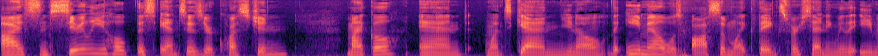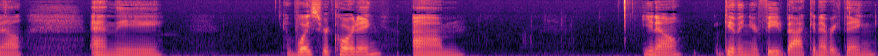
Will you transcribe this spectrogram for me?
I sincerely hope this answers your question, Michael. And once again, you know, the email was awesome. Like, thanks for sending me the email and the voice recording. Um, you know, giving your feedback and everything.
